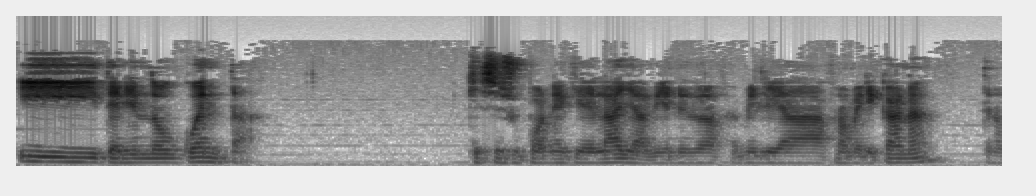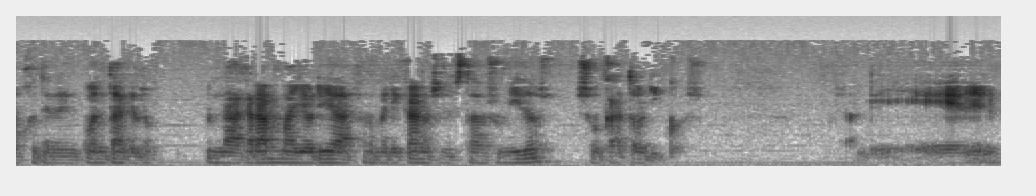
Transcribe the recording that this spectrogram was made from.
Y teniendo en cuenta que se supone que Elaya viene de una familia afroamericana, tenemos que tener en cuenta que lo- la gran mayoría de afroamericanos en Estados Unidos son católicos. O sea que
